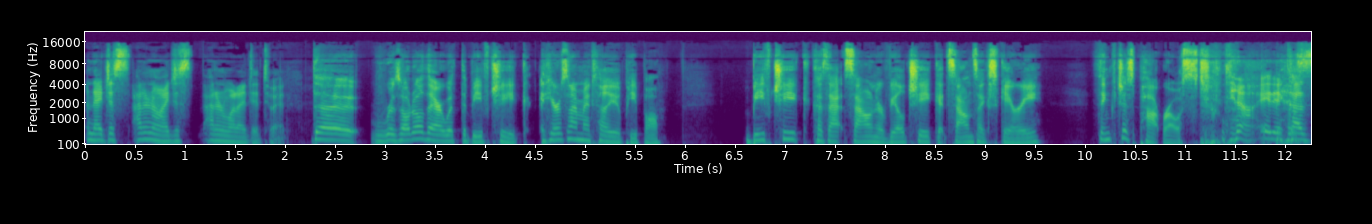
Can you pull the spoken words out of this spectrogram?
And I just, I don't know. I just, I don't know what I did to it. the risotto there with the beef cheek. Here's what I'm going to tell you, people. Beef cheek, because that sound or veal cheek, it sounds like scary. Think just pot roast Yeah, it is. because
